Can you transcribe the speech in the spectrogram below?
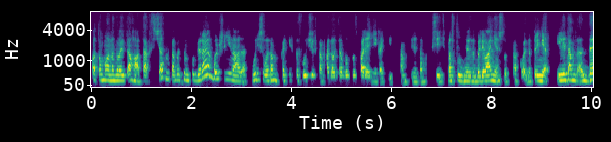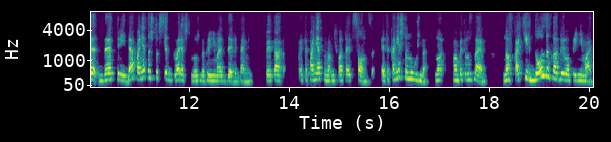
потом она говорит, ага, так, сейчас мы тобой цинк убираем, больше не надо. Будешь в этом в каких-то случаях, там, когда у тебя будут воспаления какие-то, там, или там все эти простудные заболевания, что-то такое, например. Или там D, D3, да, понятно, что все говорят, что нужно принимать D-витамин, то это, это понятно, нам не хватает солнца. Это, конечно, нужно, но мы об этом знаем. Но в каких дозах надо его принимать,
